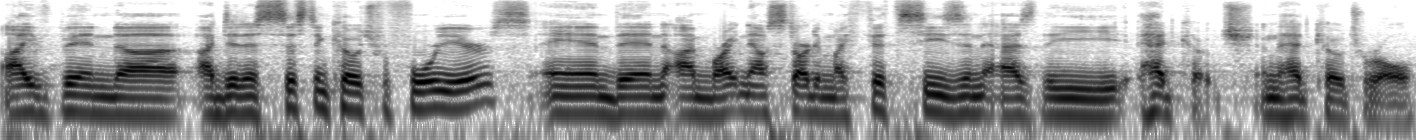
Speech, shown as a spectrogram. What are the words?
I've been, uh, I did assistant coach for four years, and then I'm right now starting my fifth season as the head coach in the head coach role.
